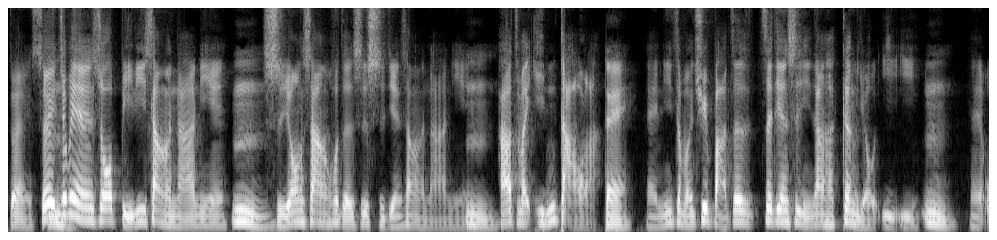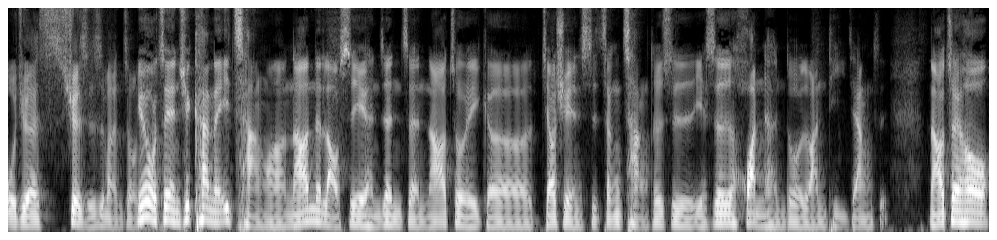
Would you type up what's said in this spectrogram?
对，所以就变成说比例上的拿捏，嗯使用上或者是时间上的拿捏，嗯还要怎么引导啦？对，哎，你怎么去把这这件事情让它更有意义？嗯，哎，我觉得确实是蛮重要的。因为我之前去看了一场哦，然后那老师也很认真，然后做了一个教学演示，整场就是也是换了很多的软体这样子，然后最后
